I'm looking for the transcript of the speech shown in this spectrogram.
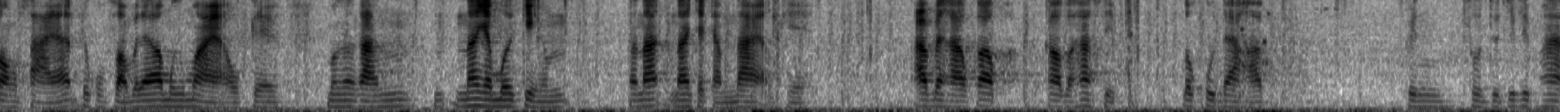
สองสายนะที่ผมสอนไปแล้วมือใหม่อะโอเคมือการน่าจะมือเก่งน่าน่าจะจำได้โอเคอัพเลยครับก็เก้าร้อยห้าสิบลบคูณดาครับ เป็นศูนย์จุดยี่สิบห้า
